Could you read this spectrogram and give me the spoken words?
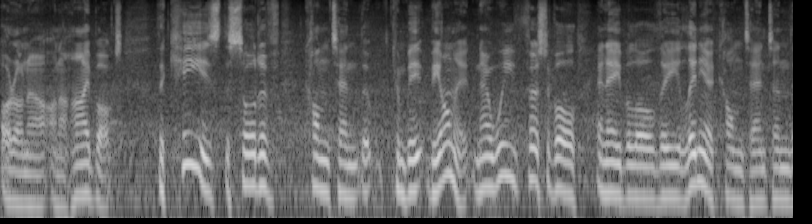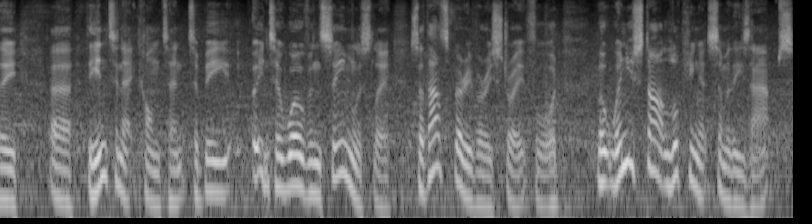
or on a, on a high box, the key is the sort of content that can be, be on it. Now, we first of all enable all the linear content and the, uh, the internet content to be interwoven seamlessly. So that's very, very straightforward. But when you start looking at some of these apps,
